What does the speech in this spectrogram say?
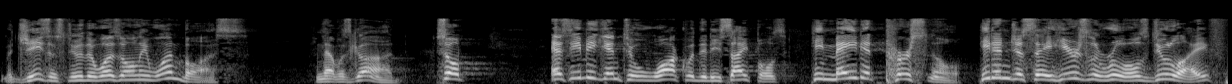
But Jesus knew there was only one boss, and that was God. So As he began to walk with the disciples, he made it personal. He didn't just say, here's the rules, do life.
